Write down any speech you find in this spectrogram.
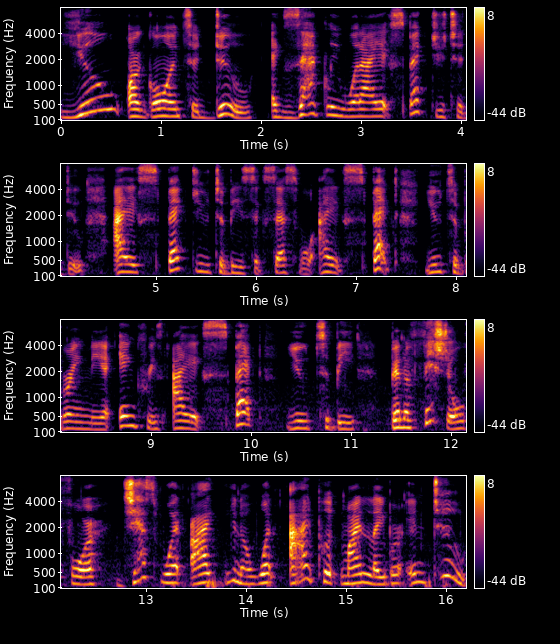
you are going to do exactly what I expect you to do. I expect you to be successful. I expect you to bring me an increase. I expect you to be beneficial for just what I, you know, what I put my labor into.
